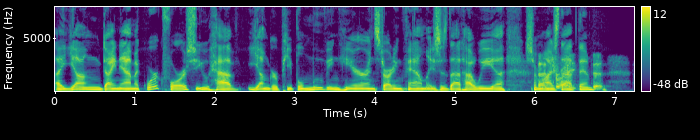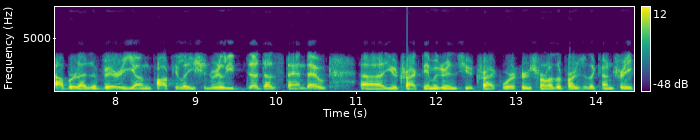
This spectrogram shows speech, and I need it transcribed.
a young, dynamic workforce, you have younger people moving here and starting families. Is that how we uh, surmise right. that? Then. The, Alberta has a very young population, really does stand out. Uh, you attract immigrants, you attract workers from other parts of the country,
